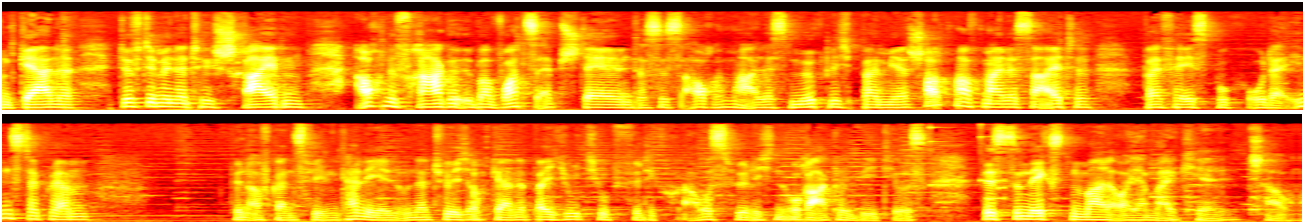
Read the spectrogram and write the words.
Und gerne dürft ihr mir natürlich schreiben, auch eine Frage über WhatsApp stellen. Das ist auch immer alles möglich bei mir. Schaut mal auf meine Seite bei Facebook oder Instagram. bin auf ganz vielen Kanälen und natürlich auch gerne bei YouTube für die ausführlichen Orakelvideos. Bis zum nächsten Mal, euer Malkiel. Ciao.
